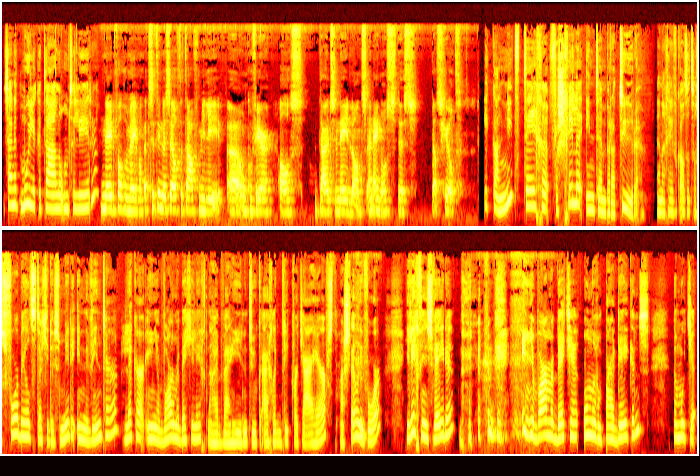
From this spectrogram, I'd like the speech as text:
Zijn het moeilijke talen om te leren? Nee, dat valt wel mee, want het zit in dezelfde taalfamilie uh, ongeveer als Duits en Nederlands en Engels, dus dat scheelt. Ik kan niet tegen verschillen in temperaturen. En dan geef ik altijd als voorbeeld dat je dus midden in de winter lekker in je warme bedje ligt. Nou hebben wij hier natuurlijk eigenlijk drie kwart jaar herfst. Maar stel je voor, je ligt in Zweden in je warme bedje onder een paar dekens. Dan moet je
